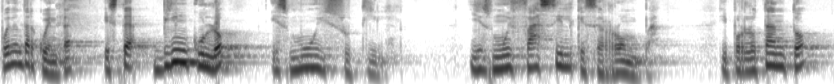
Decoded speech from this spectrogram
pueden dar cuenta, este vínculo es muy sutil y es muy fácil que se rompa. Y por lo tanto,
